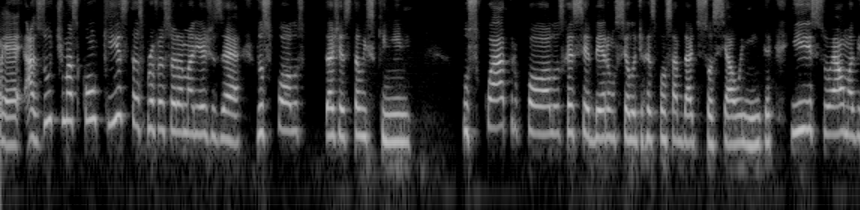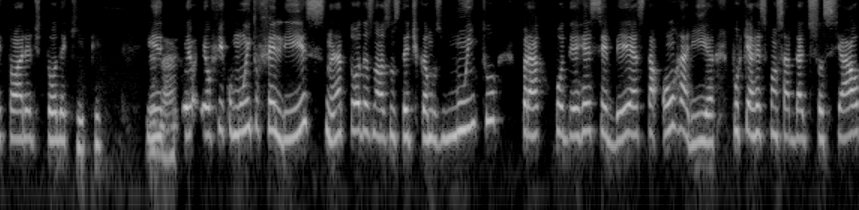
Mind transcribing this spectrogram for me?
é, as últimas conquistas, professora Maria José, dos polos da gestão Skinini. Os quatro polos receberam o selo de responsabilidade social Uninter, e isso é uma vitória de toda a equipe. E eu, eu, fico muito feliz, né? Todas nós nos dedicamos muito para poder receber esta honraria, porque a responsabilidade social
